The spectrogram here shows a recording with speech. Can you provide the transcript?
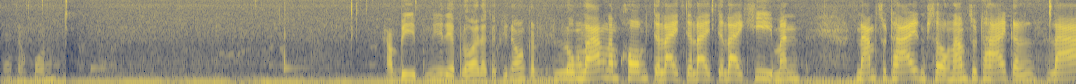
แล้วแต่คนทำบีบนี่เรียบร้อยแล้วกับพี่น้องกันลงล้างน้ำคลองจะไล่จะไล่จะไล่ขี้มันน้ำสุดท้ายสองน้ำสุดท้ายกันล้า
